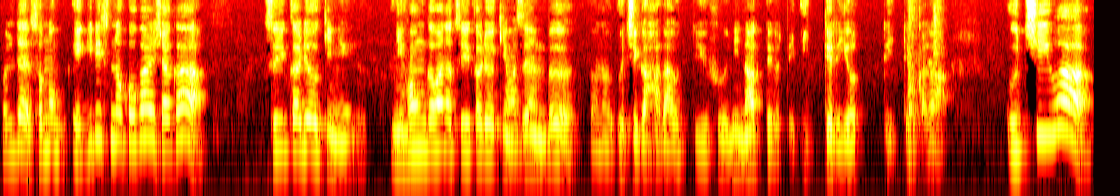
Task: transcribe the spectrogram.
それでそのイギリスの子会社が追加料金に日本側の追加料金は全部あのうちが払うっていうふうになってるって言ってるよって言ってるからうちは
